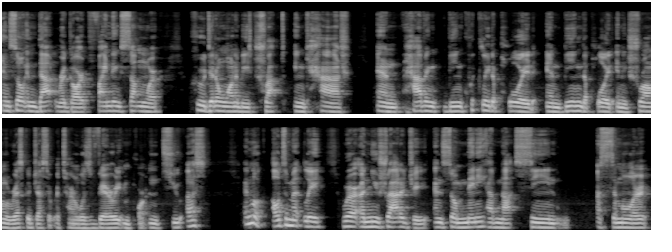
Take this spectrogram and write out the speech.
And so, in that regard, finding somewhere who didn't want to be trapped in cash and having being quickly deployed and being deployed in a strong risk adjusted return was very important to us. And look, ultimately, we're a new strategy. And so many have not seen a similar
